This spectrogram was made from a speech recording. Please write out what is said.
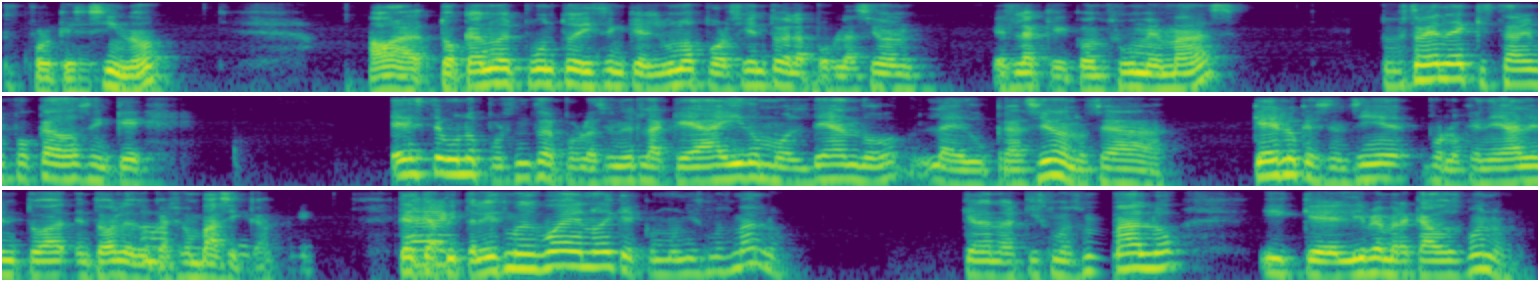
pues, porque sí, ¿no? Ahora, tocando el punto dicen que el 1% de la población es la que consume más, pues también hay que estar enfocados en que este 1% de la población es la que ha ido moldeando la educación, o sea, ¿Qué es lo que se enseña por lo general en toda, en toda la educación básica? Que el capitalismo es bueno y que el comunismo es malo. Que el anarquismo es malo y que el libre mercado es bueno.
